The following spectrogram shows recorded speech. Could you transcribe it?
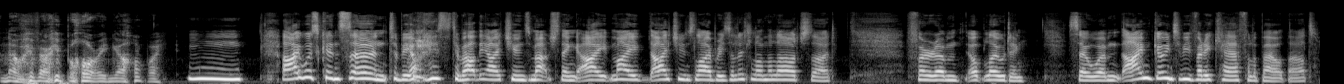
No, we're very boring, aren't we? I was concerned, to be honest, about the iTunes match thing. I my iTunes library is a little on the large side for um, uploading, so um, I'm going to be very careful about that.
